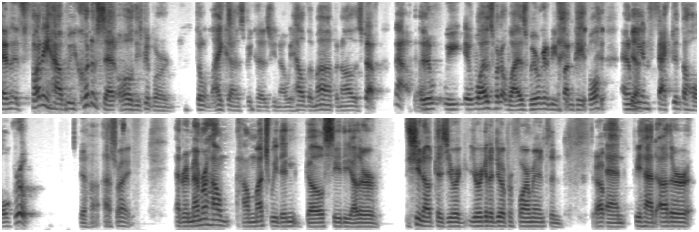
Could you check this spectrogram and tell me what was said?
and it's funny how we could have said, "Oh, these people are don't like us because you know we held them up and all this stuff." No, Yeah. it, we it was what it was. We were going to be fun people, and Yeah. we infected the whole group. Yeah, that's right. And remember how how much we didn't go see the other, you know, because you were you were going to do a performance, and Yep. and we had other,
